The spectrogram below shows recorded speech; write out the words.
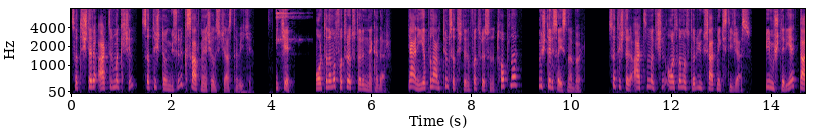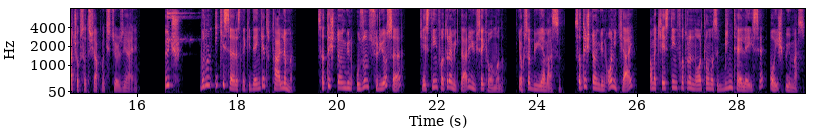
Satışları arttırmak için satış döngüsünü kısaltmaya çalışacağız tabii ki. 2. Ortalama fatura tutarın ne kadar? Yani yapılan tüm satışların faturasını topla, müşteri sayısına böl. Satışları arttırmak için ortalama tutarı yükseltmek isteyeceğiz. Bir müşteriye daha çok satış yapmak istiyoruz yani. 3. Bunun ikisi arasındaki denge tutarlı mı? Satış döngün uzun sürüyorsa kestiğin fatura miktarı yüksek olmalı. Yoksa büyüyemezsin. Satış döngün 12 ay ama kestiğin faturanın ortalaması 1000 TL ise o iş büyümez.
